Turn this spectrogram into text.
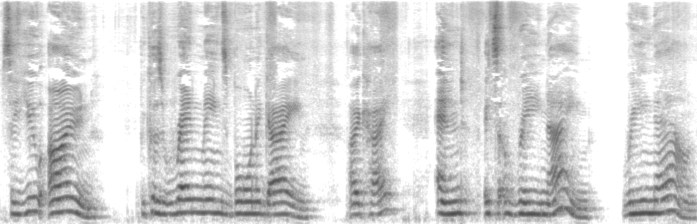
So you own because ren means born again okay? And it's a rename, renown.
